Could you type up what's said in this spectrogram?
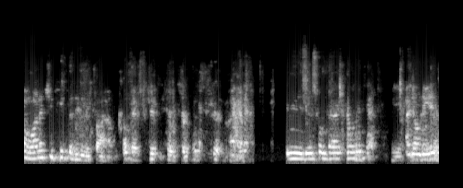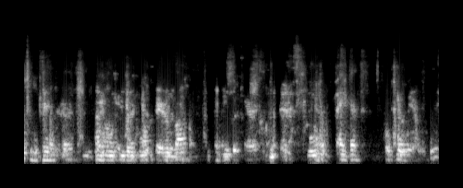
Oh, Why don't you keep it in your file? Okay. For purpose, sure. You need this one back, Tony? I don't need it. I don't need Thank you.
